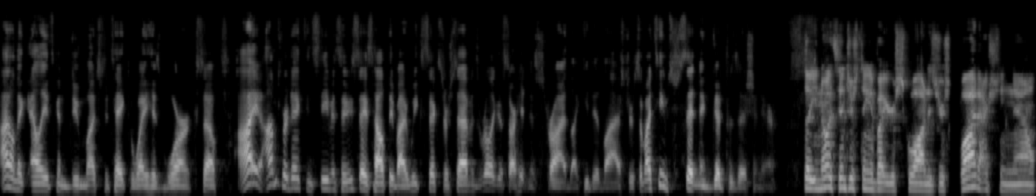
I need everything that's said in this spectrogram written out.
I don't think Elliott's going to do much to take away his work. So I, I'm predicting Stevenson, he stays healthy by week six or seven, is really going to start hitting his stride like he did last year. So my team's sitting in good position here. So you know what's interesting about your squad is your squad actually now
